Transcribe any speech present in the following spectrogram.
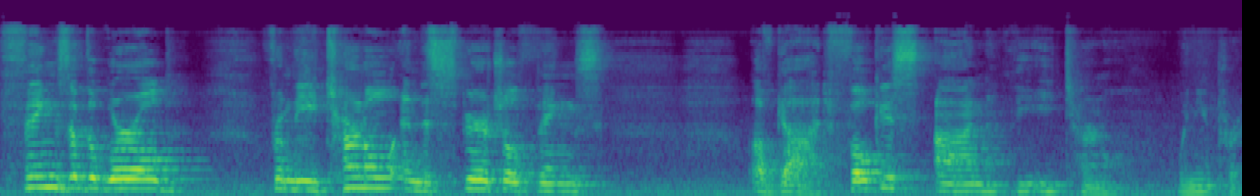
things of the world from the eternal and the spiritual things of God. Focus on the eternal when you pray.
